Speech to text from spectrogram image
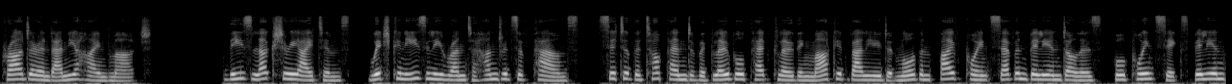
Prada and Anya Hindmarch. These luxury items, which can easily run to hundreds of pounds, sit at the top end of a global pet clothing market valued at more than $5.7 billion, £4.6 billion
